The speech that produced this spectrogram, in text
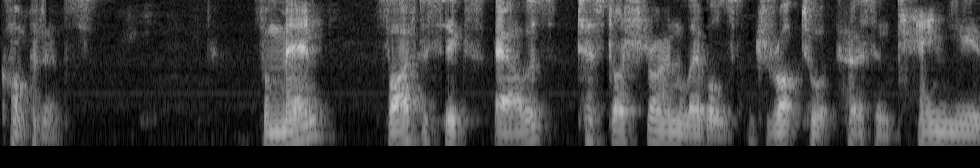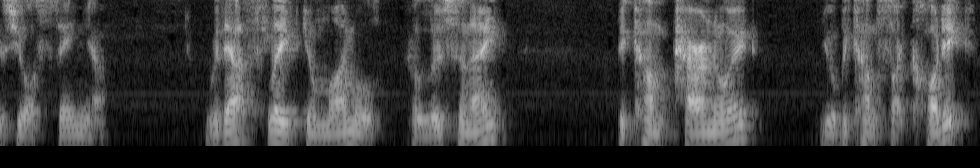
competence. For men, five to six hours, testosterone levels drop to a person 10 years your senior. Without sleep, your mind will hallucinate, become paranoid, you'll become psychotic,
